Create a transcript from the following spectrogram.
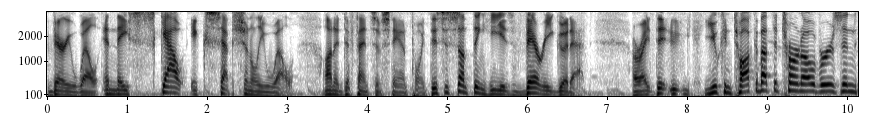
very well, and they scout exceptionally well on a defensive standpoint. This is something he is very good at. All right. You can talk about the turnovers and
